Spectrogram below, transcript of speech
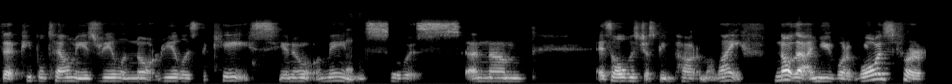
that people tell me is real and not real is the case you know what i mean? So it's and um it's always just been part of my life. Not that i knew what it was for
